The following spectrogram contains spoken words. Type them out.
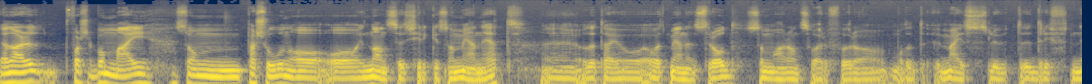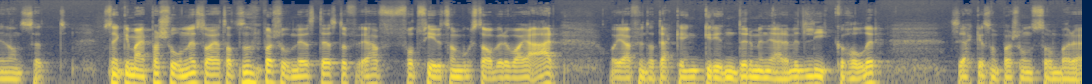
Ja, Nå er det forskjell på meg som person og, og Nanses kirke som menighet. Eh, og dette er jo et menighetsråd som har ansvaret for å måtte, meisle ut driften i Nanset. Hvis du tenker meg personlig, så har jeg tatt en personlighetstest, og jeg har fått fire sånne bokstaver i hva jeg er. Og jeg har funnet at jeg er ikke en gründer, men jeg er en vedlikeholder. Så jeg er ikke en sånn person som bare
